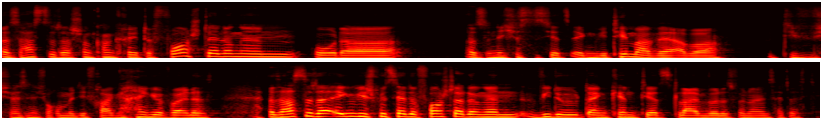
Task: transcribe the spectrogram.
Also hast du da schon konkrete Vorstellungen oder, also nicht, dass es jetzt irgendwie Thema wäre, aber die, ich weiß nicht, warum mir die Frage eingefallen ist. Also hast du da irgendwie spezielle Vorstellungen, wie du dein Kind jetzt kleiden würdest, wenn du eins hättest?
